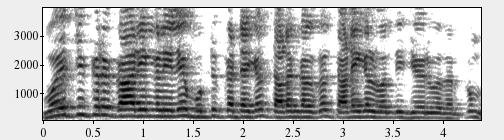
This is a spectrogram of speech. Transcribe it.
முயற்சிக்கிற காரியங்களிலே முட்டுக்கட்டைகள் தடங்கல்கள் தடைகள் வந்து சேருவதற்கும்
